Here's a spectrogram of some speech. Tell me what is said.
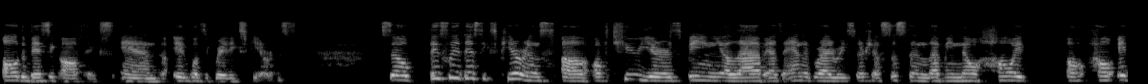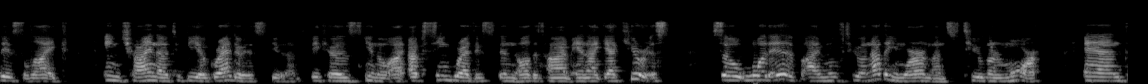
all the basic optics and it was a great experience. So basically this experience uh, of two years being in a lab as an undergrad research assistant let me know how it, uh, how it is like in China to be a graduate student because you know I, have seen graduate students all the time and I get curious. So what if I move to another environment to learn more? And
